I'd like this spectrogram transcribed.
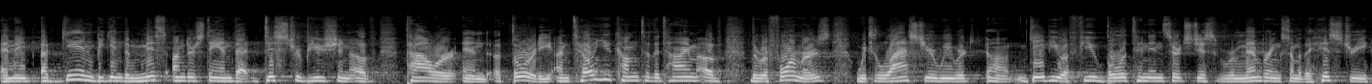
And they again begin to misunderstand that distribution of power and authority until you come to the time of the reformers, which last year we were, uh, gave you a few bulletin inserts just remembering some of the history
